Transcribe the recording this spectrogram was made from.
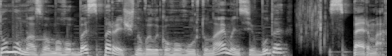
Тому назва мого безперечно великого гурту найманців буде. Сперма.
